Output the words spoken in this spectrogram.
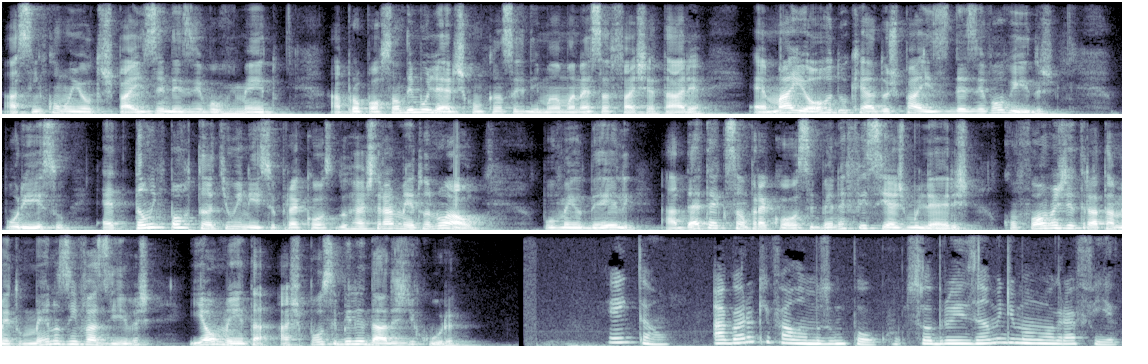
assim como em outros países em desenvolvimento, a proporção de mulheres com câncer de mama nessa faixa etária é maior do que a dos países desenvolvidos. Por isso, é tão importante o início precoce do rastreamento anual. Por meio dele, a detecção precoce beneficia as mulheres com formas de tratamento menos invasivas e aumenta as possibilidades de cura. Então, agora que falamos um pouco sobre o exame de mamografia,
